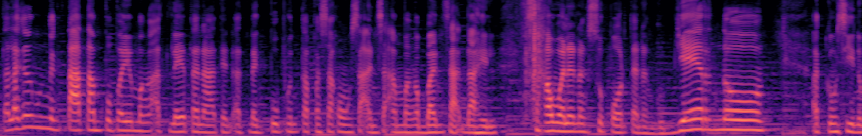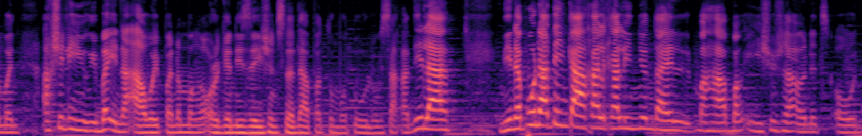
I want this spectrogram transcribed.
talagang nagtatampo pa yung mga atleta natin at nagpupunta pa sa kung saan sa ang mga bansa dahil sa kawalan ng suporta ng gobyerno, at kung sino man. Actually, yung iba inaaway pa ng mga organizations na dapat tumutulong sa kanila. Hindi na po natin kakalkalin yun dahil mahabang issue siya on its own.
